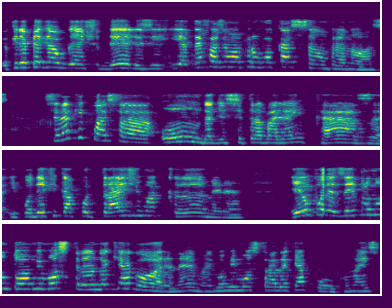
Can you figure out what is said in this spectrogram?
Eu queria pegar o gancho deles e, e até fazer uma provocação para nós. Será que com essa onda de se trabalhar em casa e poder ficar por trás de uma câmera, eu, por exemplo, não estou me mostrando aqui agora, né? Mas vou me mostrar daqui a pouco. Mas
